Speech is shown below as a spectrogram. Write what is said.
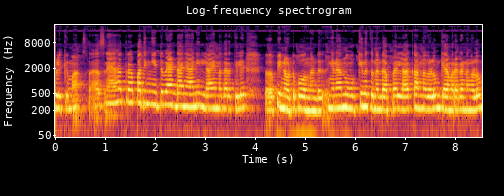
വിളിക്കുമ്പോൾ സ്നേഹ അത്ര പതുങ്ങിയിട്ട് വേണ്ട ഞാനില്ല എന്ന തരത്തിൽ പിന്നോട്ട് പോകുന്നുണ്ട്. ഇങ്ങനെ നോക്കി നിൽക്കുന്നുണ്ട്. അപ്പോൾ എല്ലാ കണ്ണുകളും ക്യാമറ കണ്ണുകളും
